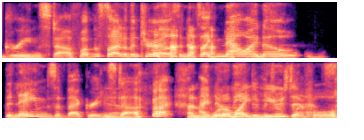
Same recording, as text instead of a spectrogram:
green stuff on the side of the trails. And it's like now I know the names of that green Yeah. stuff. I, and I what i might use it for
